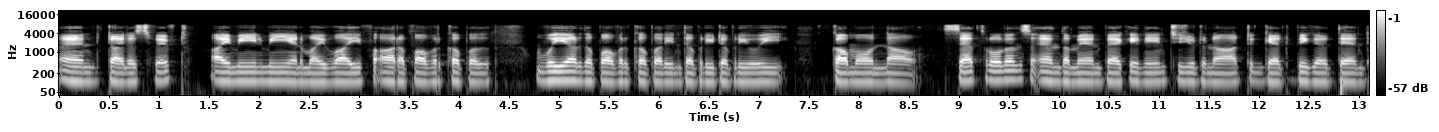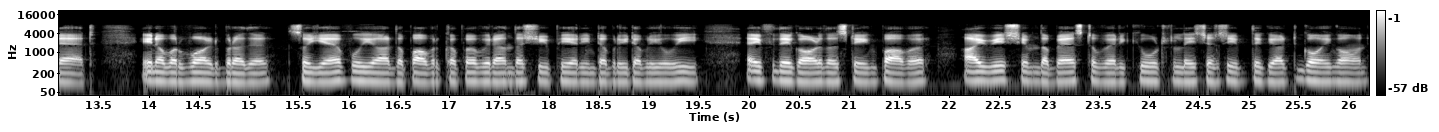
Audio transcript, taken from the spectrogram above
and Taylor Swift. I mean, me and my wife are a power couple. We are the power couple in WWE. Come on now. Seth Rollins and the man Becky Lynch, you do not get bigger than that in our world, brother. So yeah, we are the power couple. We run the ship here in WWE. If they got the staying power, I wish him the best. Very cute relationship they got going on.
